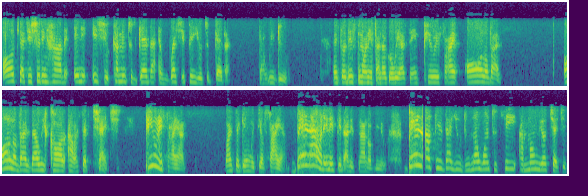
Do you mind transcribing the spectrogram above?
All churches shouldn't have any issue coming together and worshiping you together, but we do. And so this morning, Father God, we are saying, purify all of us, all of us that we call ourselves church. Purify us once again with your fire. Burn out anything that is none of you. Burn out things that you do not want to see among your churches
